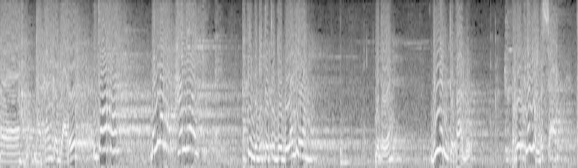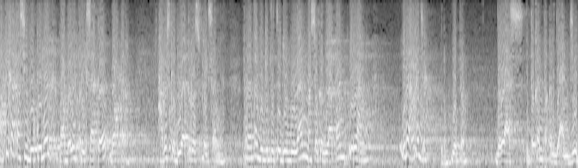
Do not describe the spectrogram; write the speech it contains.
Uh, datang ke Garut itu apa? Benar hamil. Tapi begitu tujuh bulan hilang. Gitu ya. Benar itu Pak Bu. Perutnya yang besar tapi kata si dukunya nggak boleh periksa ke dokter. Harus ke dia terus periksanya ternyata begitu tujuh bulan masuk ke delapan hilang. Hilang aja gitu. Jelas itu kan pekerjaan jin.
